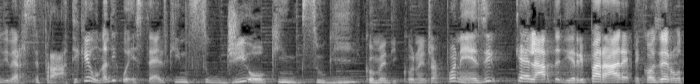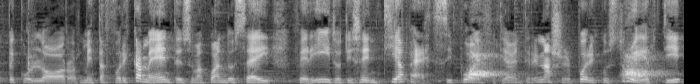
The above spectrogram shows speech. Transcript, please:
diverse pratiche. Una di queste è il kintsugi o kintsugi, come dicono i giapponesi, che è l'arte di riparare le cose rotte con l'oro. Metaforicamente, insomma, quando sei ferito, ti senti a pezzi, puoi effettivamente rinascere, puoi ricostruirti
